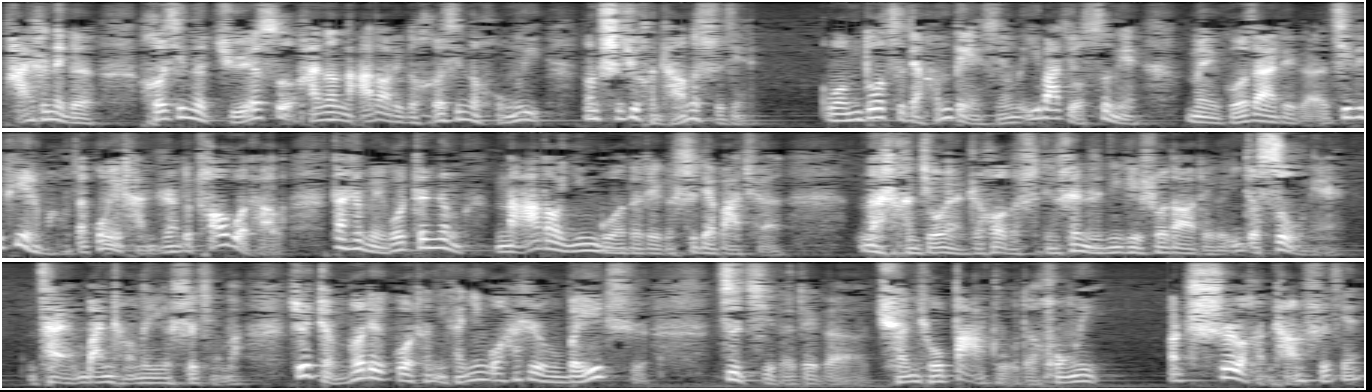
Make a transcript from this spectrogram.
还是那个核心的角色，还能拿到这个核心的红利，能持续很长的时间。我们多次讲，很典型的，一八九四年，美国在这个 GDP 上嘛，在工业产值上就超过他了。但是美国真正拿到英国的这个世界霸权，那是很久远之后的事情，甚至你可以说到这个一九四五年才完成的一个事情吧。所以整个这个过程，你看英国还是维持自己的这个全球霸主的红利。啊，吃了很长时间，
